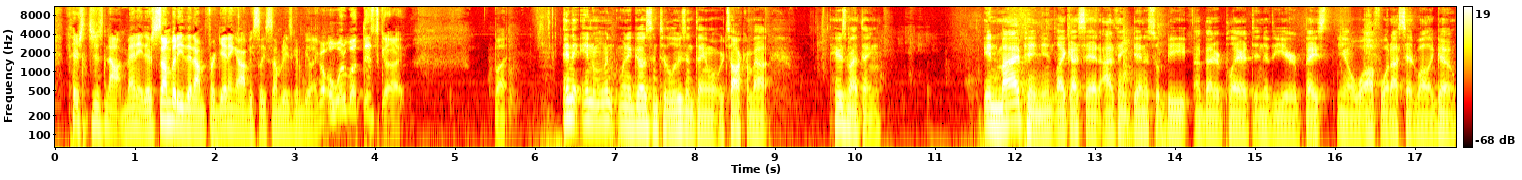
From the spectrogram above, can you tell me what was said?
there's just not many. There's somebody that I'm forgetting. Obviously, somebody's going to be like, "Oh, what about this guy?" But and and when when it goes into the losing thing, what we're talking about, here's my thing. In my opinion, like I said, I think Dennis will be a better player at the end of the year, based you know off what I said a while ago.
